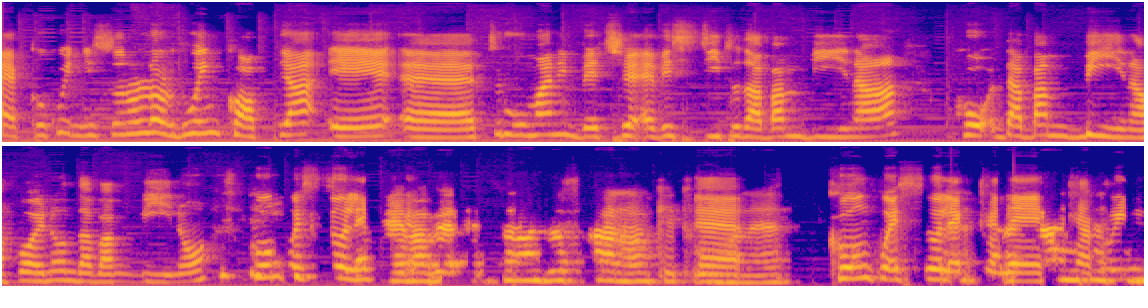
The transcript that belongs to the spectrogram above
Ecco, quindi sono loro due in coppia e eh, Truman invece è vestito da bambina da bambina, poi non da bambino, con questo lecca. Eh vabbè, personaggio strano anche tu, eh, Con questo lecca lecca, quindi...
